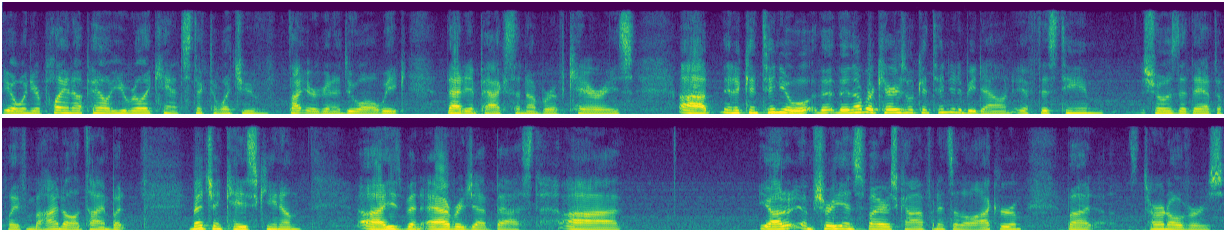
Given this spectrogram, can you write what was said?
you know when you're playing uphill, you really can't stick to what you thought you were going to do all week. That impacts the number of carries. Uh, and it continue the, the number of carries will continue to be down if this team shows that they have to play from behind all the time. But mentioned Case Keenum, uh, he's been average at best. Uh, yeah, I'm sure he inspires confidence in the locker room, but turnovers,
